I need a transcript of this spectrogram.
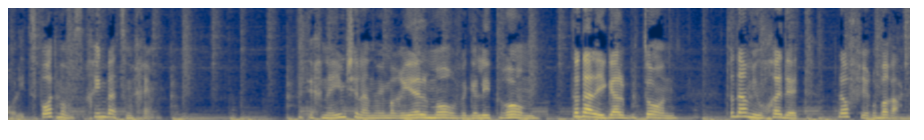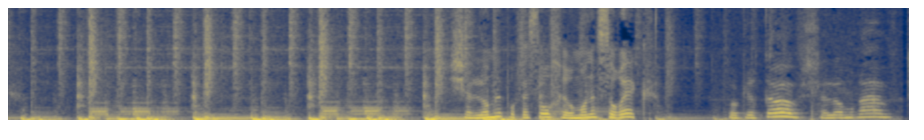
או לצפות במסכים בעצמכם? הטכנאים שלנו הם אריאל מור וגלית רום. תודה ליגאל בוטון. תודה מיוחדת לאופיר ברק. שלום לפרופסור חרמונה סורק. בוקר טוב, שלום רב.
